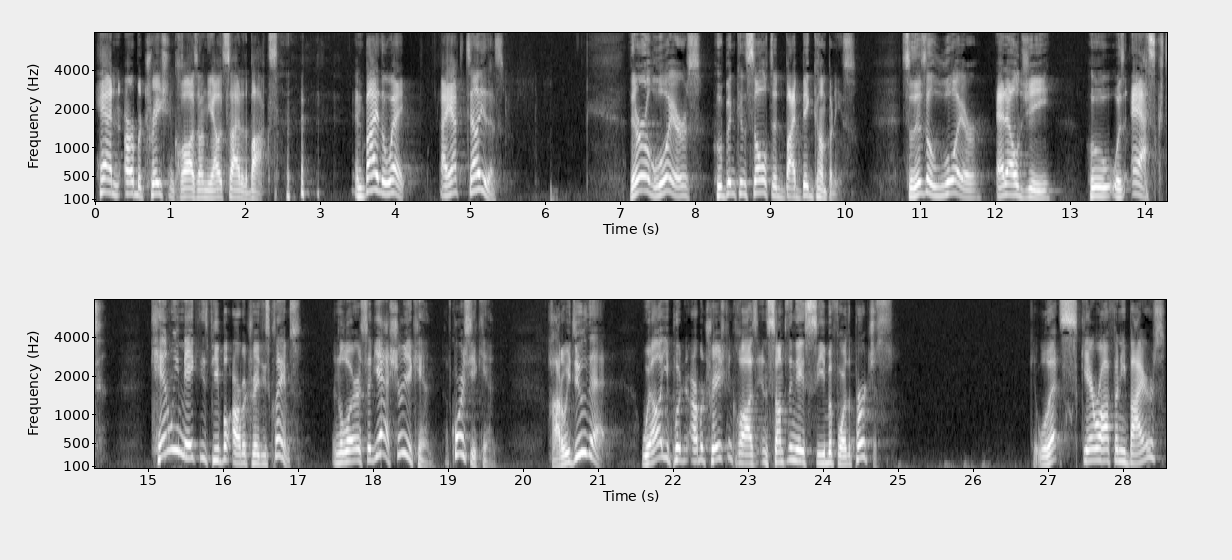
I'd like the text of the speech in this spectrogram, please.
had an arbitration clause on the outside of the box. and by the way, I have to tell you this there are lawyers who've been consulted by big companies. So there's a lawyer at LG who was asked, Can we make these people arbitrate these claims? And the lawyer said, Yeah, sure you can. Of course you can. How do we do that? Well, you put an arbitration clause in something they see before the purchase. Okay, will that scare off any buyers?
